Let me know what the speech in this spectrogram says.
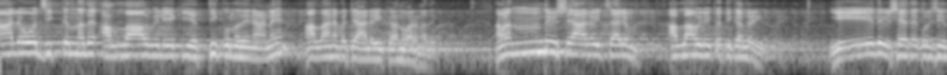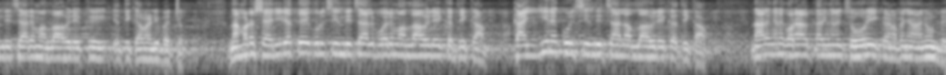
ആലോചിക്കുന്നത് അള്ളാഹുവിലേക്ക് എത്തിക്കുന്നതിനാണ് അള്ളാഹിനെ പറ്റി ആലോചിക്കുക എന്ന് പറയുന്നത് നമ്മൾ എന്ത് വിഷയം ആലോചിച്ചാലും അള്ളാഹുലേക്ക് എത്തിക്കാൻ കഴിയും. ഏത് വിഷയത്തെക്കുറിച്ച് ചിന്തിച്ചാലും അള്ളാഹുലേക്ക് എത്തിക്കാൻ വേണ്ടി പറ്റും. നമ്മുടെ ശരീരത്തെക്കുറിച്ച് ചിന്തിച്ചാൽ പോലും അള്ളാഹുലേക്ക് എത്തിക്കാം. കയ്യിനെ കുറിച്ച് ചിന്തിച്ചാൽ അള്ളാഹുലേക്ക് എത്തിക്കാം. നാളെ ഇങ്ങനെ കുറേ ആൾക്കാർ ഇങ്ങനെ ചോറ് കഴിക്കണം. അപ്പോൾ ഞാനുണ്ട്.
